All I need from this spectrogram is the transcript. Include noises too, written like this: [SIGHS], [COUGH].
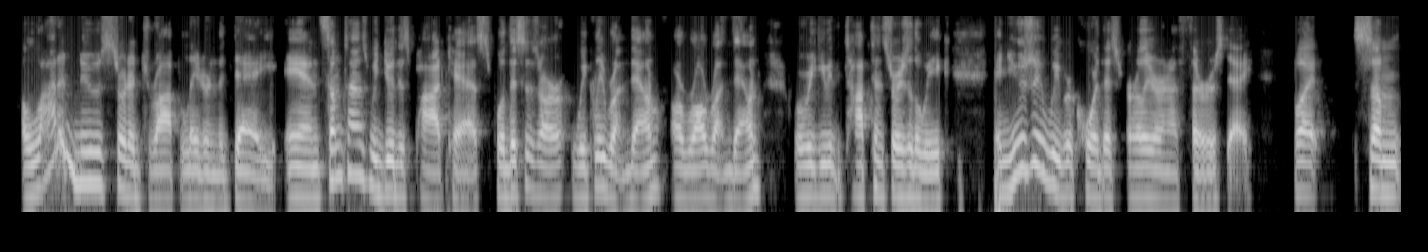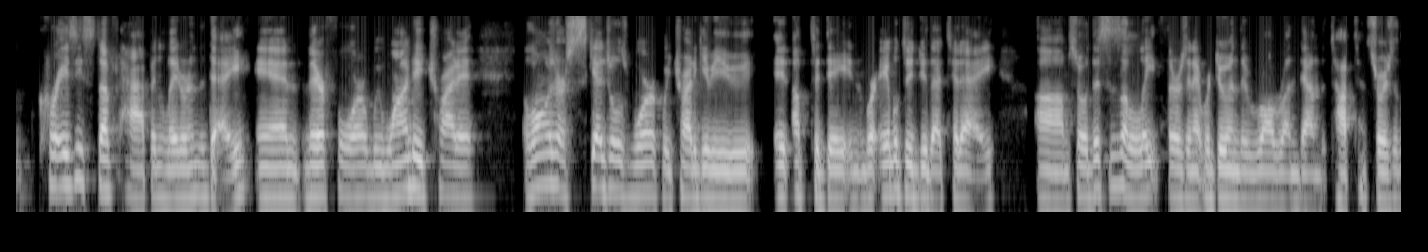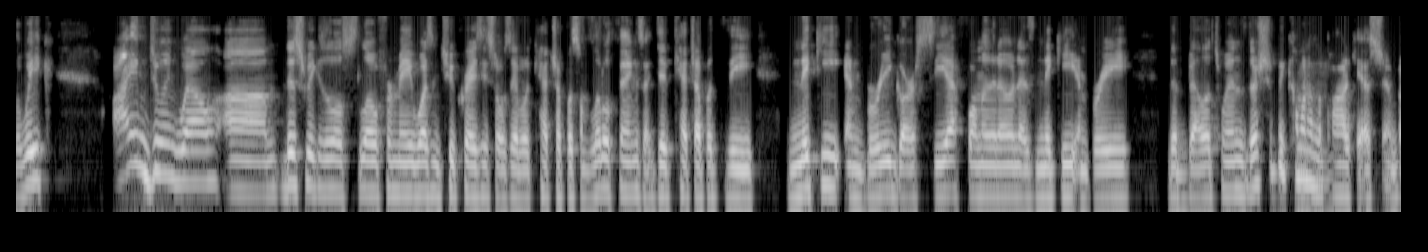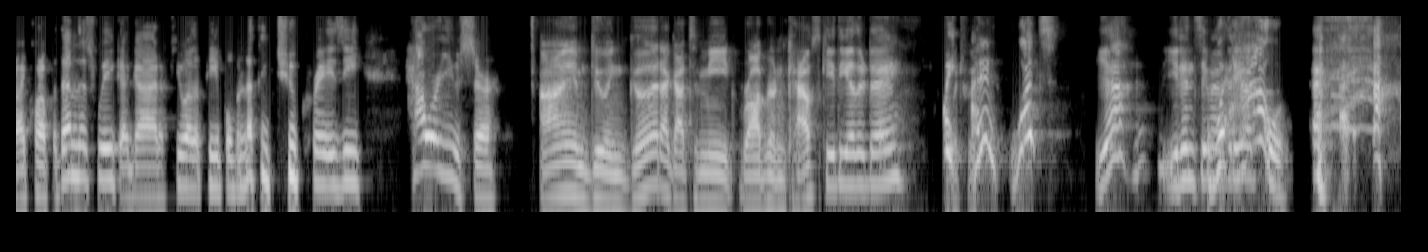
a lot of news sort of dropped later in the day. And sometimes we do this podcast. Well, this is our weekly rundown, our raw rundown, where we give you the top 10 stories of the week. And usually we record this earlier on a Thursday. But some crazy stuff happened later in the day. And therefore, we wanted to try to, as long as our schedules work, we try to give you it up to date. And we're able to do that today. Um, so this is a late Thursday night. We're doing the raw rundown, the top 10 stories of the week. I am doing well. Um, this week is a little slow for me. wasn't too crazy, so I was able to catch up with some little things. I did catch up with the Nikki and Brie Garcia, formerly known as Nikki and Brie, the Bella twins. They should be coming mm-hmm. on the mm-hmm. podcast soon. But I caught up with them this week. I got a few other people, but nothing too crazy. How are you, sir? I am doing good. I got to meet Rob Gronkowski the other day. Wait, was... I didn't. What? Yeah, you didn't see my what, video. How? [LAUGHS]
